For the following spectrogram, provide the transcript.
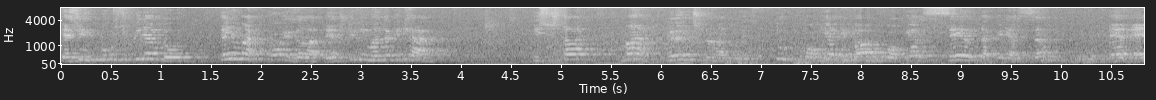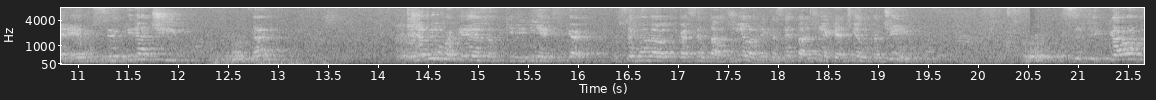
esse impulso criador. Tem uma coisa lá dentro que me manda criar. Isso está marcante na natureza. Tudo, qualquer animal, qualquer ser da criação é, é, é um ser criativo. Né? Já viu uma criança pequenininha que fica, você manda ela ficar sentadinha, ela fica sentadinha, quietinha no cantinho? Se ficar,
